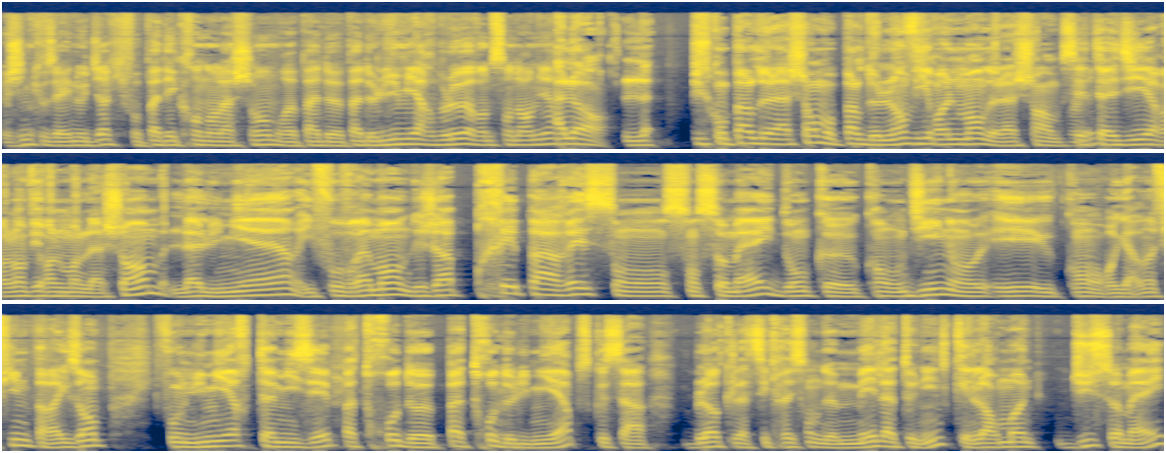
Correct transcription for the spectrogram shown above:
J'imagine que vous allez nous dire qu'il faut pas d'écran dans la chambre, pas de, pas de lumière bleue avant de s'endormir. Alors, puisqu'on parle de la chambre, on parle de l'environnement de la chambre, Oui. c'est-à-dire l'environnement de la chambre, la lumière. Il faut vraiment déjà préparer son, son sommeil. Donc, euh, quand on dîne et quand on regarde un film, par exemple, il faut une lumière tamisée, pas trop de pas trop de lumière, parce que ça bloque la sécrétion de mélatonine, qui est l'hormone du sommeil.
